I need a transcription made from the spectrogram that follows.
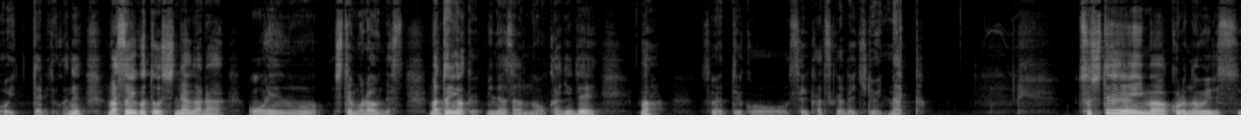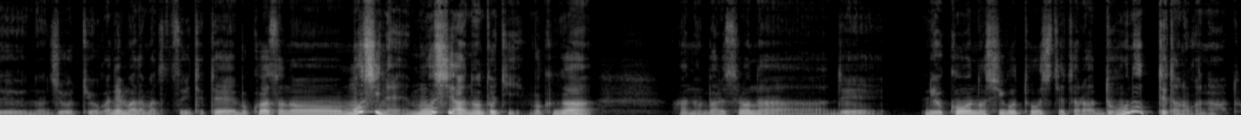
を言ったりとかねまあそういうことをしながら応援をしてもらうんです。まあとにかく皆さんのおかげでまあそうやってこう生活ができるようになった。そして今コロナウイルスの状況がねまだまだ続いてて僕はそのもしねもしあの時僕があのバルセロナで旅行の仕事をしてたらどうなってたのかなと。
